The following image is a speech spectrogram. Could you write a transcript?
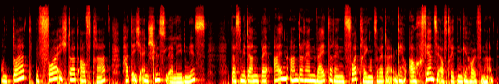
Und dort, bevor ich dort auftrat, hatte ich ein Schlüsselerlebnis, das mir dann bei allen anderen weiteren Vorträgen und so weiter, auch Fernsehauftritten geholfen hat.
